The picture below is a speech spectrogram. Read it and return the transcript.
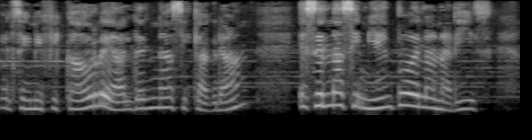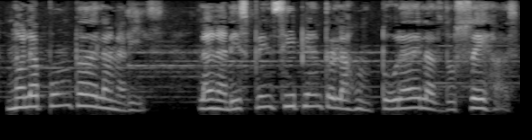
El significado real del nasikagram es el nacimiento de la nariz, no la punta de la nariz. La nariz principia entre la juntura de las dos cejas,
